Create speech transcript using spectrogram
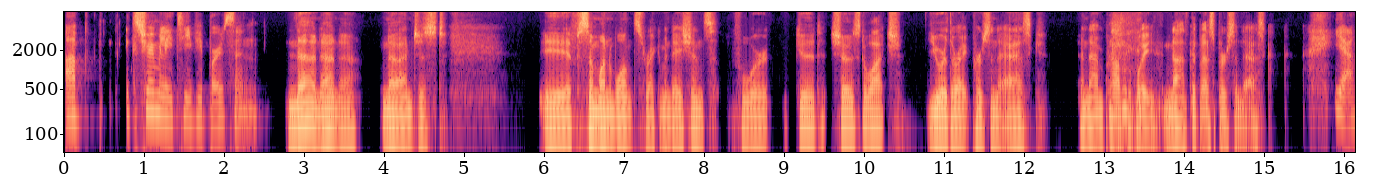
a extremely TV person. No, no, no. No, I'm just if someone wants recommendations for good shows to watch, you are the right person to ask, and I'm probably not the best person to ask. Yeah.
